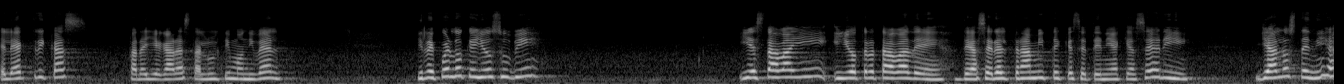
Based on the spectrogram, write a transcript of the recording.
eléctricas para llegar hasta el último nivel. Y recuerdo que yo subí y estaba ahí y yo trataba de, hacer el trámite que se tenía que hacer y ya los tenía,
